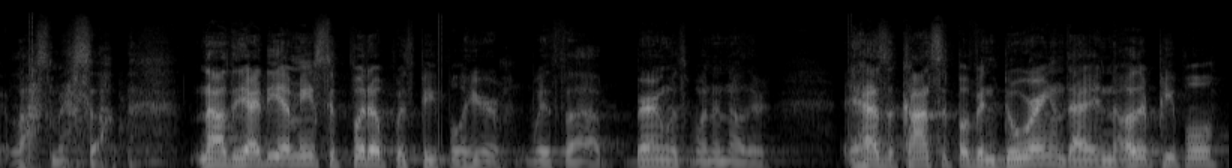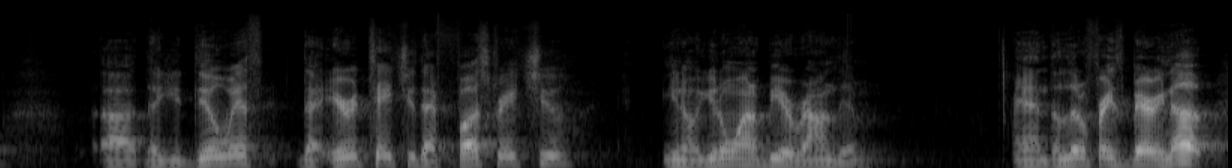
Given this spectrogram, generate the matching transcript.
I lost myself. Now, the idea means to put up with people here, with uh, bearing with one another. It has a concept of enduring that in other people uh, that you deal with, that irritates you, that frustrates you, you know, you don't want to be around them. And the little phrase bearing up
